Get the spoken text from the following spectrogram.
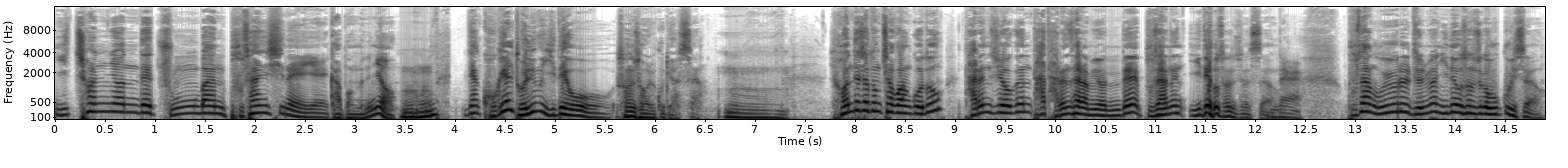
2000년대 중반 부산 시내에 가보면은요, 음. 그냥 고개를 돌리면 이대호 선수 얼굴이었어요. 음. 현대자동차 광고도 다른 지역은 다 다른 사람이었는데 부산은 이대호 선수였어요. 네. 부산 우유를 들면 이대호 선수가 웃고 있어요.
